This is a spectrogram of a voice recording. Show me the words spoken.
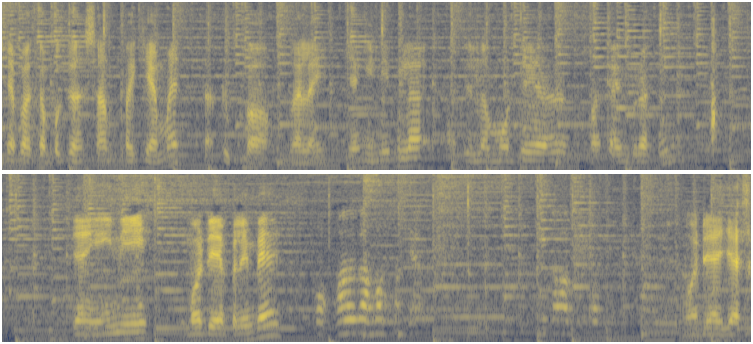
siapa akan pegang sampai kiamat tak tukar orang lain. Yang ini pula adalah model Makan Ibrahim. Yang ini model yang paling best. Model just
